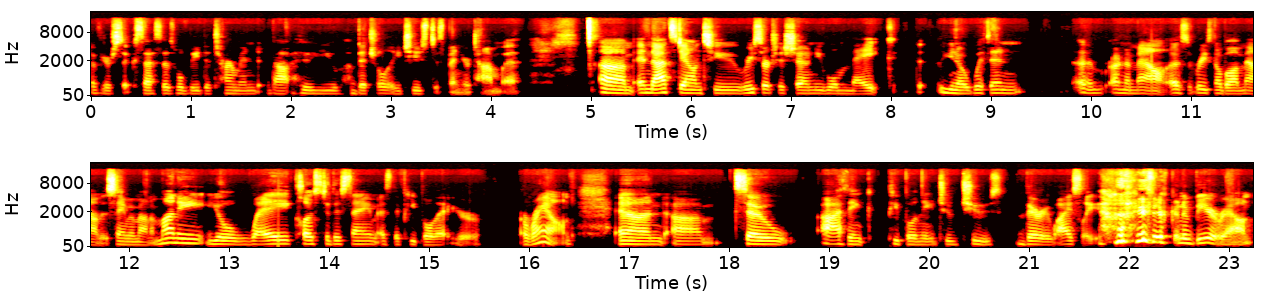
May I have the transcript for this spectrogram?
of your successes will be determined about who you habitually choose to spend your time with. Um, and that's down to research has shown you will make, you know, within an amount, as a reasonable amount, the same amount of money, you'll weigh close to the same as the people that you're around. And um, so I think people need to choose very wisely who they're going to be around,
